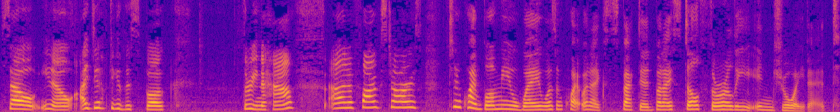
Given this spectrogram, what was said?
So, you know, I do have to give this book three and a half out of five stars. Didn't quite blow me away, wasn't quite what I expected, but I still thoroughly enjoyed it.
